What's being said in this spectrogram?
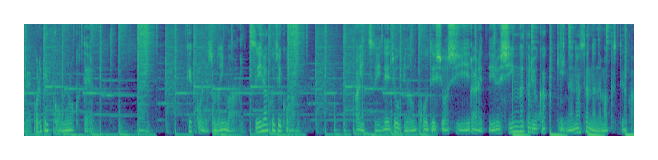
とでこれ結構おもろくて結構ねその今墜落事故が相次いで蒸気の運行停止を強いられている新型旅客機 737MAX っていうのが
